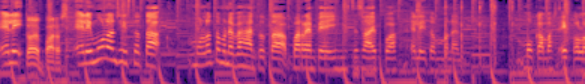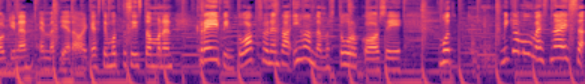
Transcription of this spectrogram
Eli, Toi on paras. eli mulla on siis tota, mulla on tommonen vähän tota parempien ihmisten saippua, eli tommonen mukamas ekologinen, en mä tiedä oikeasti, mutta siis tommonen kreipin tuoksuinen, on ihan tämmöstä turkoosia. Mut mikä mun mielestä näissä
